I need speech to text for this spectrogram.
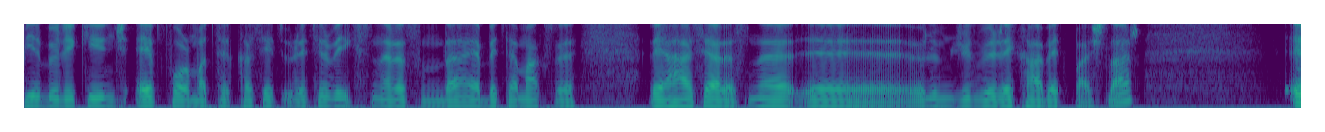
1 bölü 2 inç ev formatı kaset üretir ve ikisinin arasında e, Betamax ve VHS arasında e, ölümcül bir rekabet başlar. E,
